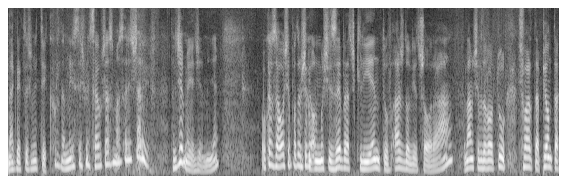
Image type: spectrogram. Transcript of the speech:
Nagle ktoś mówi, ty kurde, my jesteśmy cały czas w Mazari Sharif. To gdzie my jedziemy, nie? Okazało się potem, że on musi zebrać klientów aż do wieczora. Nam się wydawało tu czwarta, piąta,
